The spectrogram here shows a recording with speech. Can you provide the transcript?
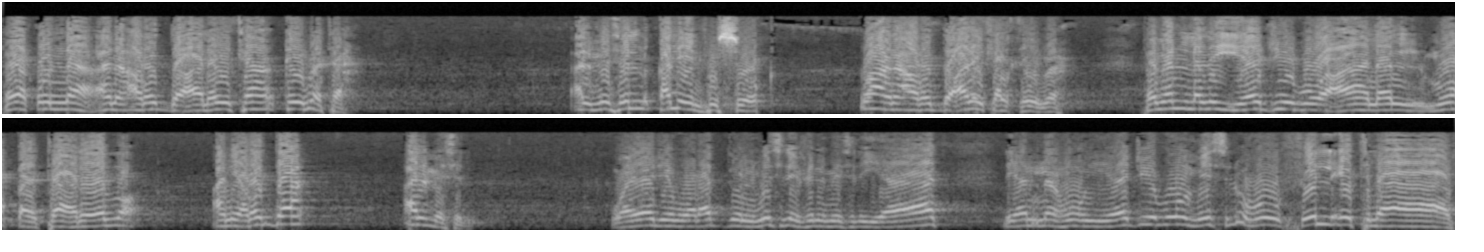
فيقول لا أنا أرد عليك قيمته. المثل قليل في السوق وأنا أرد عليك القيمة. فما الذي يجب على المقترض أن يرد؟ المثل. ويجب رد المثل في المثليات لأنه يجب مثله في الإتلاف.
